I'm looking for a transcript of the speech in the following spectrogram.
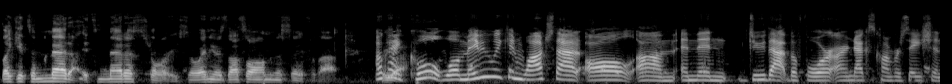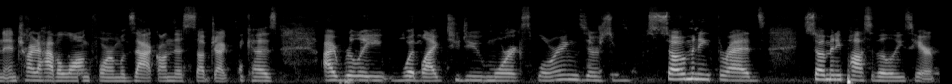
Like it's a meta, it's meta story. So, anyways, that's all I'm gonna say for that. Okay, yeah. cool. Well, maybe we can watch that all um, and then do that before our next conversation and try to have a long form with Zac on this subject because I really would like to do more exploring. There's so many threads, so many possibilities here.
